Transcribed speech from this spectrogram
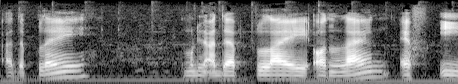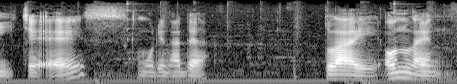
ada play kemudian ada play online FICS kemudian ada play online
